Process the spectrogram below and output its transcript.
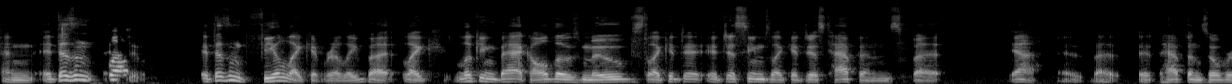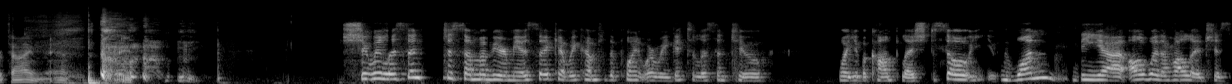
And it doesn't. Well, it doesn't feel like it really, but like looking back, all those moves, like it, it just seems like it just happens. But yeah, it, that it happens over time. Yeah. Should we listen to some of your music? Have we come to the point where we get to listen to what you've accomplished? So one, the uh, All Weather Haulage is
